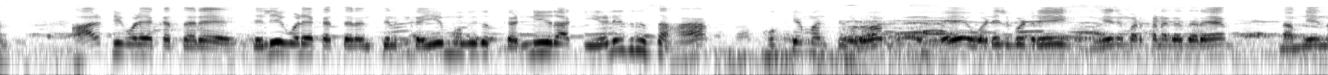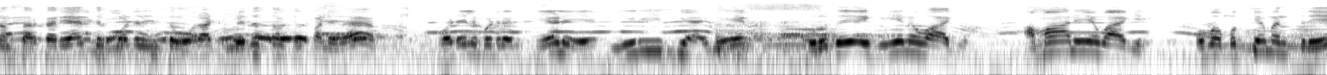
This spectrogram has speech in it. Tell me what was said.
ಆರ್ಟಿ ಹೊಡ್ಯಾಕತ್ತಾರೆ, ತಲೆ ಅಂತ ಅಂತೇಳಿ ಕೈ ಮುಗಿದು ಕಣ್ಣೀರು ಹಾಕಿ ಹೇಳಿದ್ರು ಸಹ ಮುಖ್ಯಮಂತ್ರಿಗಳು, ಏ, ಹೊಡಿಲ್ ಬಿಡ್ರಿ, ಏನು ಮಾಡ್ಕೊಂಡಾಗದಾರೆ ನಮ್ನೇನು ನಮ್ಮ ಸರ್ಕಾರ ಏನು ತಿಳ್ಕೊಂಡಿದೆ? ಇಂಥ ಹೋರಾಟ ಬೆದರ್ತಾವ ತಿಳ್ಕೊಂಡಿದೆ. ಹೊಡಿಲ್ ಬಿಡ್ರಿ ಅಂತ ಹೇಳಿ ಈ ರೀತಿಯಾಗಿ ಹೃದಯಹೀನವಾಗಿ, ಅಮಾನೀಯವಾಗಿ ಒಬ್ಬ ಮುಖ್ಯಮಂತ್ರಿ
